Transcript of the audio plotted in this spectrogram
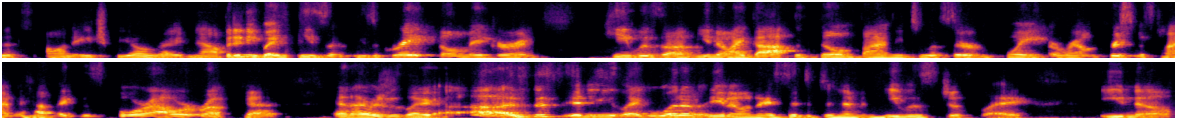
that's on HBO right now. But anyway, he's a he's a great filmmaker and he was um you know i got the film finally to a certain point around christmas time i had like this four hour rough cut and i was just like mm. ah, is this any like what a, you know and i sent it to him and he was just like you know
